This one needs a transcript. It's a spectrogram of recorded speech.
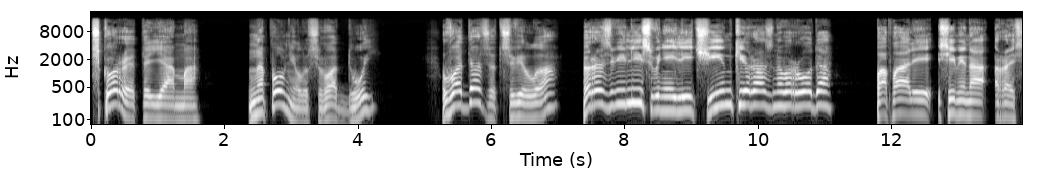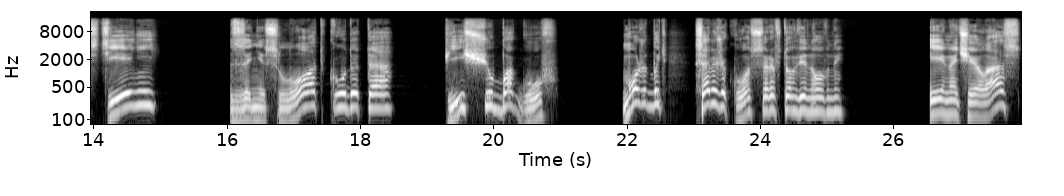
Скоро эта яма наполнилась водой, вода зацвела, развелись в ней личинки разного рода, попали семена растений, занесло откуда-то пищу богов. Может быть, Сами же Коссоры в том виновны. И началась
